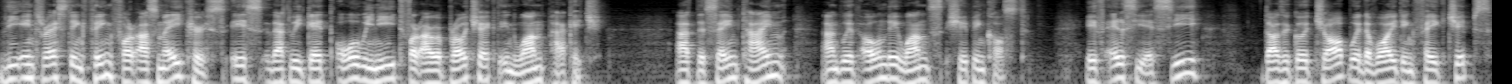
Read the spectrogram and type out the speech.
The interesting thing for us makers is that we get all we need for our project in one package, at the same time and with only one's shipping cost. If LCSC does a good job with avoiding fake chips,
